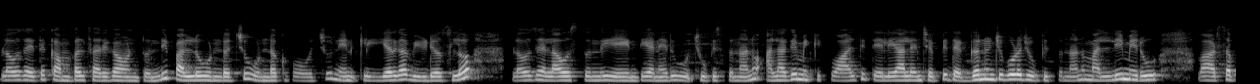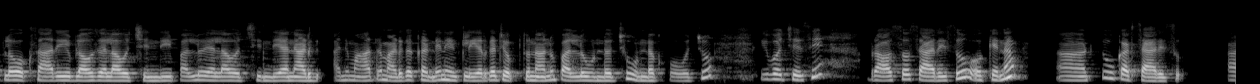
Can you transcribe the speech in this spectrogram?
బ్లౌజ్ అయితే కంపల్సరీగా ఉంటుంది. పళ్ళు ఉండొచ్చు ఉండకపోవచ్చు. నేను క్లియర్గా వీడియోస్లో బ్లౌజ్ ఎలా వస్తుంది ఏంటి అనేది చూపిస్తున్నాను. అలాగే మీకు క్వాలిటీ తెలియాలని చెప్పి దగ్గర నుంచి కూడా చూపిస్తున్నాను. మళ్ళీ మీరు వాట్సాప్లో ఒకసారి బ్లౌజ్ ఎలా వచ్చింది పళ్ళు ఎలా వచ్చింది అని అడగ అని మాత్రం అడగకండి. నేను క్లియర్గా చెప్తున్నాను. పళ్ళు ఉండొచ్చు ఉండకపోవచ్చు. ఇవి వచ్చేసి బ్రాసో శారీస్ ఓకేనా? Two cut saris. ఆ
